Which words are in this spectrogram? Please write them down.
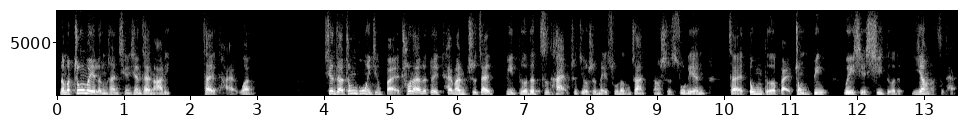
那么中美冷战前线在哪里？在台湾。现在中共已经摆出来了对台湾志在必得的姿态，这就是美苏冷战当时苏联在东德摆重兵。威胁西德的一样的姿态，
